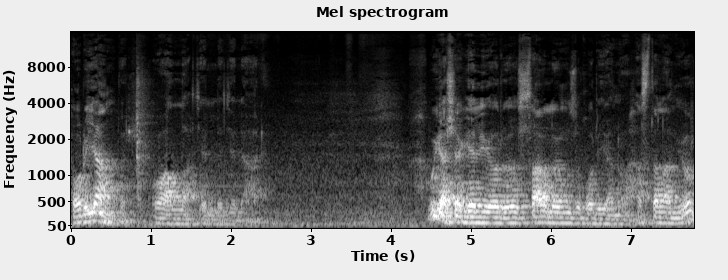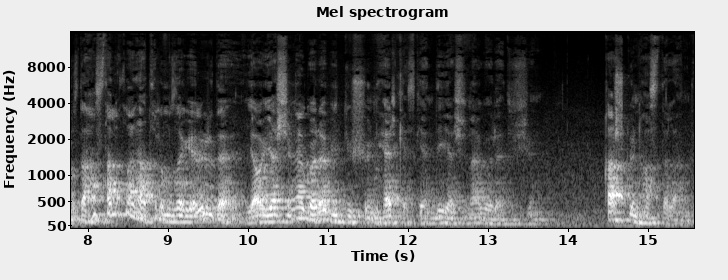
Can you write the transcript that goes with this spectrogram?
Koruyandır. O Allah Celle Celaluhu. Bu yaşa geliyoruz, sağlığımızı koruyan o. Hastalanıyoruz da hastalıklar hatırımıza gelir de ya yaşına göre bir düşün. Herkes kendi yaşına göre düşün. Kaç gün hastalandı?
